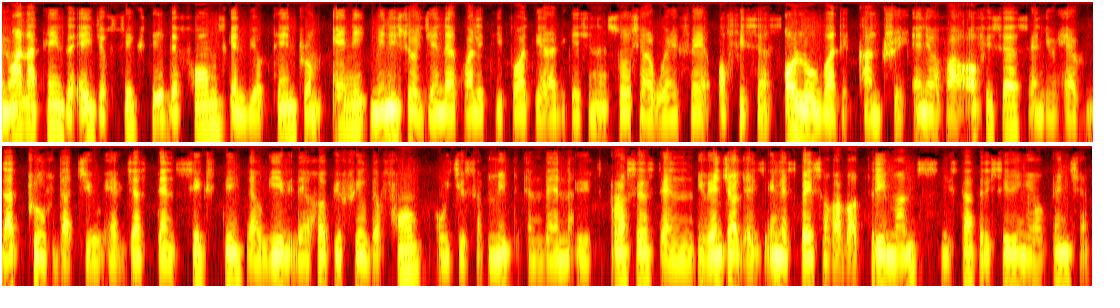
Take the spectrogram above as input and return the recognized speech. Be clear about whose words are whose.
Speaker 1: When one attains the age of 60, the forms can be obtained from any Ministry of Gender Equality, Poverty Eradication and Social Welfare officers all over the country. Any of our officers and you have that proof that you have just turned 60, they'll give, they'll help you fill the form which you submit and then it's processed and eventually in a space of about three months, you start receiving your pension.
